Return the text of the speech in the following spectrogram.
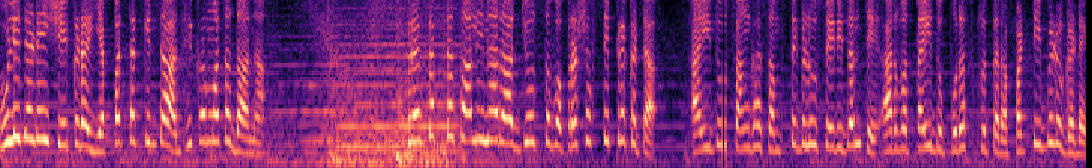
ಉಳಿದೆಡೆ ಶೇಕಡ ಎಪ್ಪತ್ತಕ್ಕಿಂತ ಅಧಿಕ ಮತದಾನ. ಪ್ರಸಕ್ತ ಸಾಲಿನ ರಾಜ್ಯೋತ್ಸವ ಪ್ರಶಸ್ತಿ ಪ್ರಕಟ. ಐದು ಸಂಘ ಸಂಸ್ಥೆಗಳು ಸೇರಿದಂತೆ ಅರವತ್ತೈದು ಪುರಸ್ಕೃತರ ಪಟ್ಟಿ ಬಿಡುಗಡೆ.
